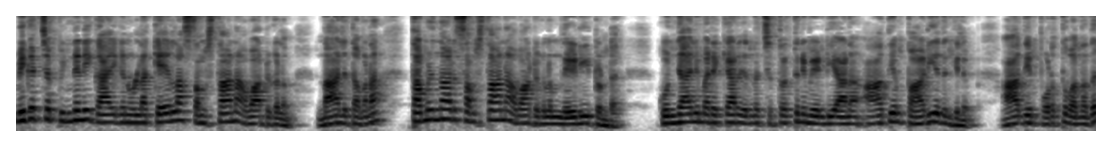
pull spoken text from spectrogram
മികച്ച പിന്നണി ഗായകനുള്ള കേരള സംസ്ഥാന അവാർഡുകളും നാല് തവണ തമിഴ്നാട് സംസ്ഥാന അവാർഡുകളും നേടിയിട്ടുണ്ട്. കുഞ്ഞാലി മരക്കാർ എന്ന ചിത്രത്തിനു വേണ്ടിയാണ് ആദ്യം പാടിയതെങ്കിലും ആദ്യം പുറത്തു വന്നത്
